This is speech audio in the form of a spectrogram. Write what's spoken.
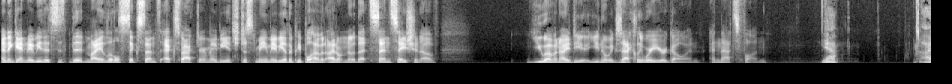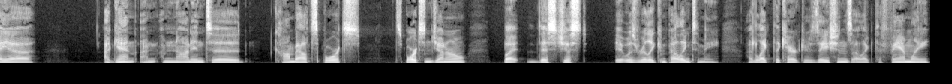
And again maybe this is the, my little sixth sense x factor. Maybe it's just me. Maybe other people have it. I don't know. That sensation of you have an idea. You know exactly where you're going. And that's fun. Yeah. I uh again, I'm I'm not into combat sports, sports in general, but this just it was really compelling to me. I liked the characterizations, I liked the family,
